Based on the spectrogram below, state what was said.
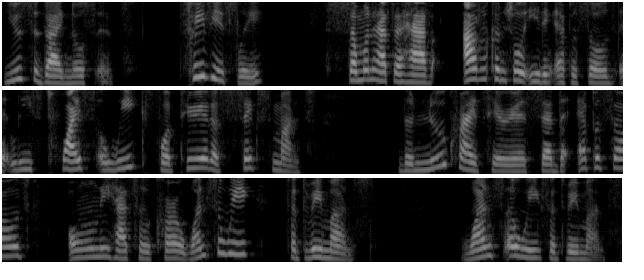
used to diagnose it. Previously, someone had to have out of control eating episodes at least twice a week for a period of six months. The new criteria said the episodes only had to occur once a week for three months. Once a week for three months.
